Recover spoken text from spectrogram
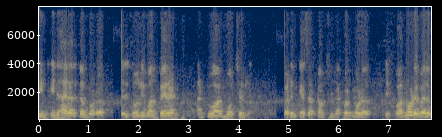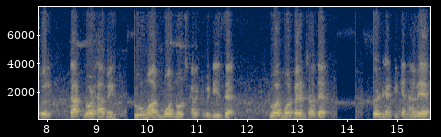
in, in hierarchical model, there is only one parent and two or more children. But in case of comes to network model, if one node available, that node having two or more nodes connectivity is there. Two or more parents are there. So it, it can have a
